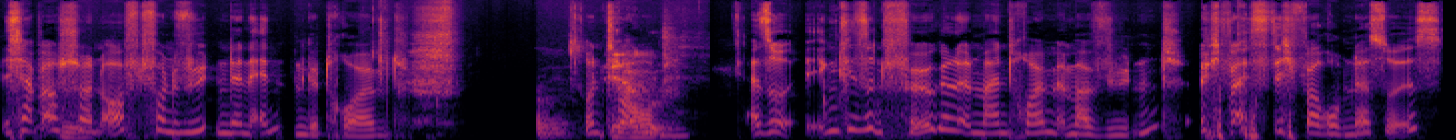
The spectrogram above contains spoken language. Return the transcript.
ich habe auch hm. schon oft von wütenden Enten geträumt. Und Tauben. Ja, also irgendwie sind Vögel in meinen Träumen immer wütend. Ich weiß nicht, warum das so ist.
